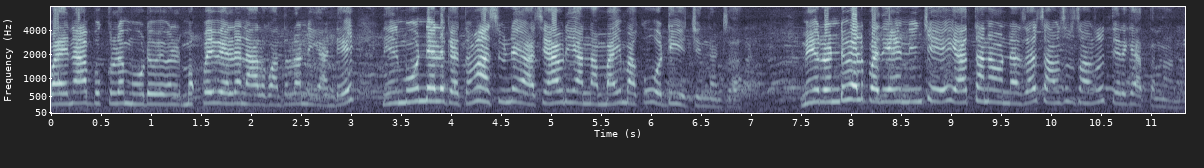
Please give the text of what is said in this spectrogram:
పైన బుక్లో మూడు వేల ముప్పై వేల నాలుగు వందలు ఉన్నాయండి నేను మూడు నెలల క్రితం అశ్విని శావణి అన్న అమ్మాయి మాకు వడ్డీ ఇచ్చిందండి సార్. మేము రెండు వేల పదిహేను నుంచి వేస్తానే ఉన్నాను సార్. సంవత్సరం సంవత్సరం తిరిగేస్తున్నాను.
